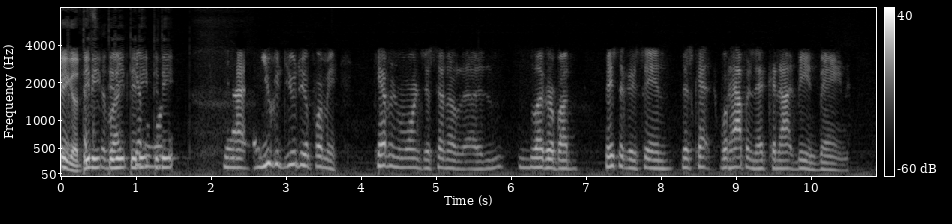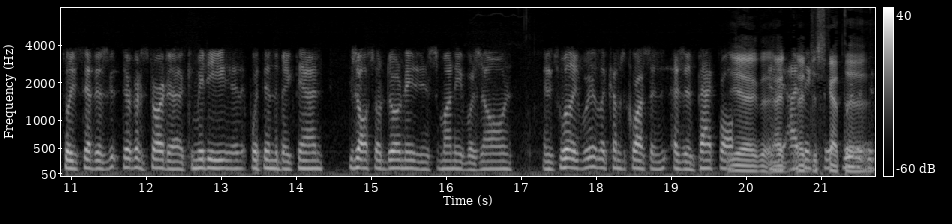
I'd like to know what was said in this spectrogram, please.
you go. Yeah, you could you do it for me. Kevin Warren just sent a, a letter about basically saying this can't, what happened that cannot be in vain. So he said they're going to start a committee within the Big Ten. He's also donating some money of his own, and it's really really comes across as, as impactful. Yeah, I, I, I just got the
